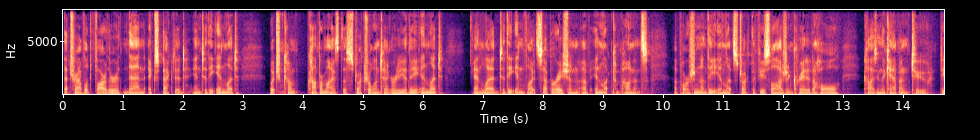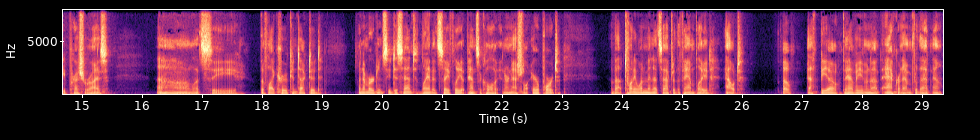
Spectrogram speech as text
that traveled farther than expected into the inlet, which com- compromised the structural integrity of the inlet and led to the in flight separation of inlet components. A portion of the inlet struck the fuselage and created a hole, causing the cabin to depressurize. Uh, let's see. The flight crew conducted an emergency descent and landed safely at Pensacola International Airport about 21 minutes after the fan blade out. Oh, FBO. They have even an acronym for that now.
